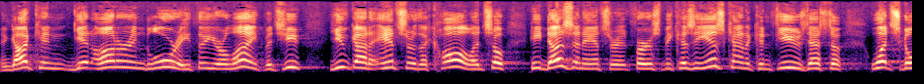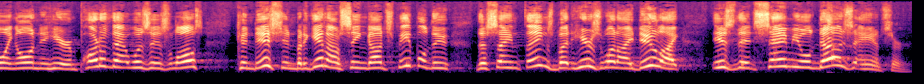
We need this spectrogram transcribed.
And God can get honor and glory through your life, but you, you've got to answer the call. And so He doesn't answer at first because He is kind of confused as to what's going on in here. And part of that was His lost condition. But again, I've seen God's people do the same things. But here's what I do like is that Samuel does answer.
